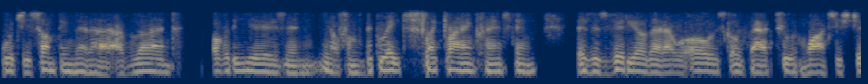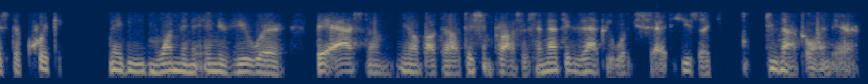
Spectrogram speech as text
which is something that I, I've learned over the years. And you know, from the greats like Bryan Cranston, there's this video that I will always go back to and watch. It's just a quick maybe one minute interview where they asked him, you know, about the audition process, and that's exactly what he said. He's like, "Do not go in there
